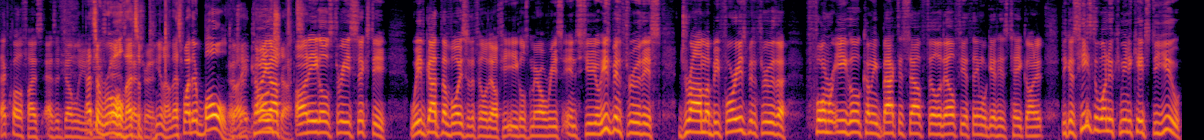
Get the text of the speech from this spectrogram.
That qualifies as a W. That's a roll. days. That's, a right. you know that's why they're bold, right? right. Coming Long up shots. on Eagles 360, We've got the voice of the Philadelphia Eagles, Merrill Reese, in studio. He's been through this drama before. He's been through the former Eagle coming back to South Philadelphia thing. We'll get his take on it because he's the one who communicates to you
